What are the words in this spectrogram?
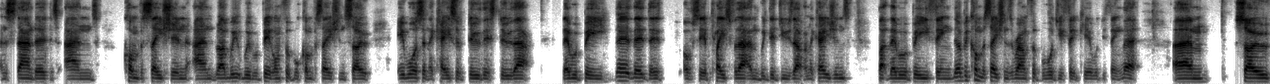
and standards and conversation. And like we, we were big on football conversation, so it wasn't a case of do this, do that. There would be there, there, there obviously a place for that, and we did use that on occasions. But there would be thing there would be conversations around football. What do you think here? What do you think there? Um, so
